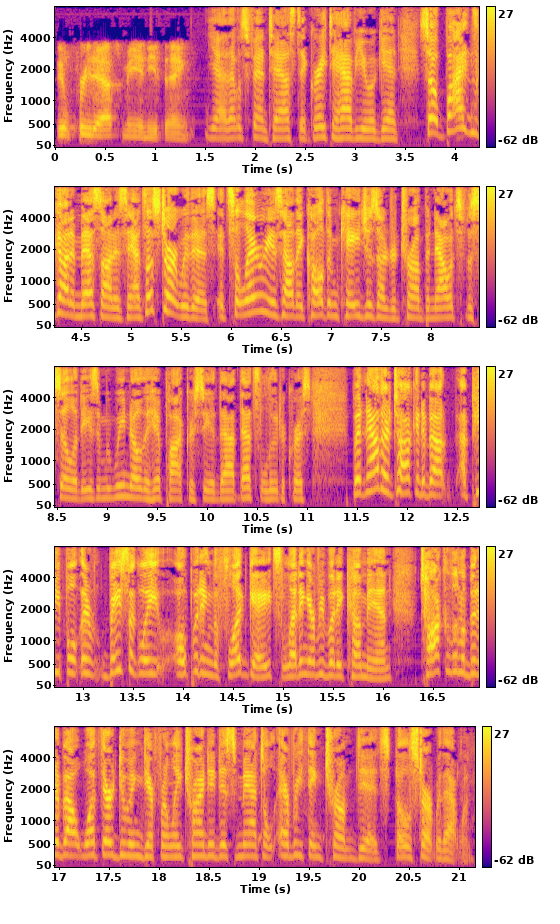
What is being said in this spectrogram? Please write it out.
feel free to ask me anything. Yeah, that was fantastic. Great to have you again. So Biden's got a mess on his hands. Let's start with this. It's hilarious how they called them cages under Trump, and now it's facilities. I mean, we know the hypocrisy of that. That's ludicrous. But now they're talking about uh, people. They're basically opening the floodgates, letting everybody come in. Talk a little bit about what they're doing differently, trying to dismantle everything Trump did. So let's start with that one.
